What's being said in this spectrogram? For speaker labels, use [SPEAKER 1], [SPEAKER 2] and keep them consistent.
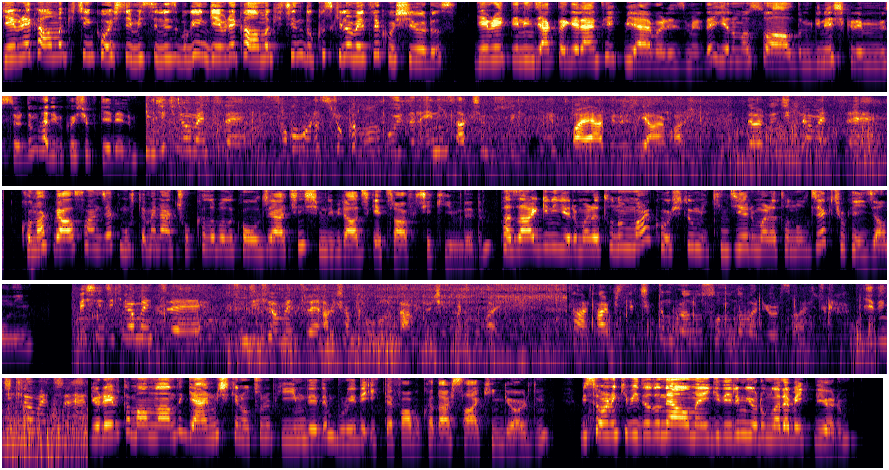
[SPEAKER 1] Gevrek almak için koş demişsiniz. Bugün gevrek almak için 9 kilometre koşuyoruz. Gevrek denince akla gelen tek bir yer var İzmir'de. Yanıma su aldım, güneş kremimi sürdüm. Hadi bir koşup gelelim. 2. kilometre. Sabah orası çok kalabalık o yüzden en iyisi akşamüstü gitmek. Bayağı bir rüzgar var. 4. kilometre. Konak ve Alsancak muhtemelen çok kalabalık olacağı için şimdi birazcık etrafı çekeyim dedim. Pazar günü yarım maratonum var. Koştuğum ikinci yarım maraton olacak. Çok heyecanlıyım. 5. kilometre, 6. kilometre akşam kalabalıktan video çekmek kolay değil. Tartar piste çıktım buranın sonunda varıyoruz artık. 7. kilometre. Görev tamamlandı gelmişken oturup yiyeyim dedim. Burayı da ilk defa bu kadar sakin gördüm. Bir sonraki videoda ne almaya gidelim yorumlara bekliyorum.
